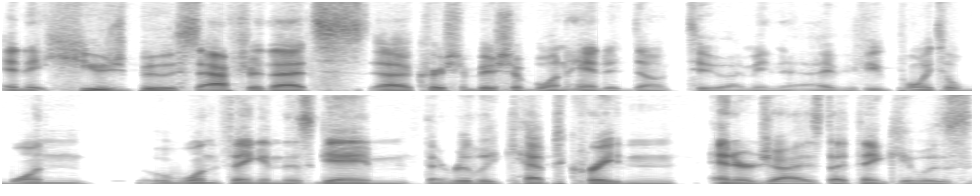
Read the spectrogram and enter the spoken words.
and a huge boost after that uh, Christian Bishop one-handed dunk too. I mean, if you point to one one thing in this game that really kept Creighton energized, I think it was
